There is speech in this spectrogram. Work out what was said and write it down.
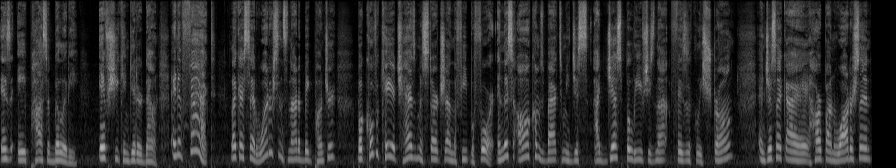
is a possibility if she can get her down. And in fact, like I said, Waterson's not a big puncher, but Kowalkiewicz has been starched on the feet before. And this all comes back to me just I just believe she's not physically strong. And just like I harp on Waterson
